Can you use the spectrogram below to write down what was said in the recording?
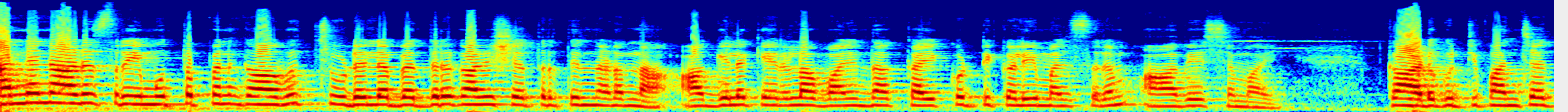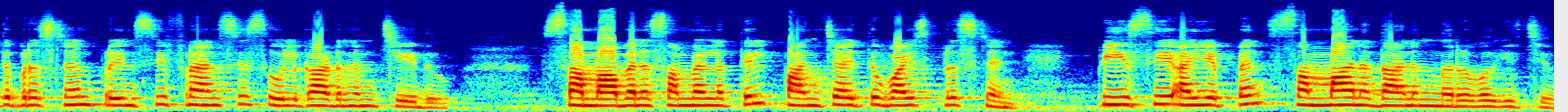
അന്നനാട് ശ്രീ മുത്തപ്പൻകാവ് ചുടല ഭദ്രകാളി ക്ഷേത്രത്തിൽ നടന്ന അഖില കേരള വനിതാ കൈക്കൊട്ടിക്കളി മത്സരം ആവേശമായി. കാടുകുറ്റി പഞ്ചായത്ത് പ്രസിഡന്റ് പ്രിൻസി ഫ്രാൻസിസ് ഉദ്ഘാടനം ചെയ്തു. സമാപന സമ്മേളനത്തിൽ panchayat vice president P C Ayyappan സമ്മാനദാനം നിർവഹിച്ചു.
